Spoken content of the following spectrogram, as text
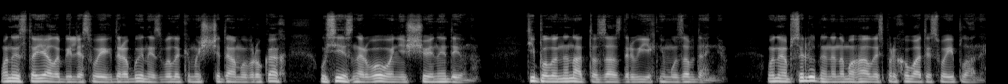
Вони стояли біля своїх драбин з великими щитами в руках, усі знервовані, що й не дивно. Тіполо не надто заздрив їхньому завданню. Вони абсолютно не намагались приховати свої плани.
